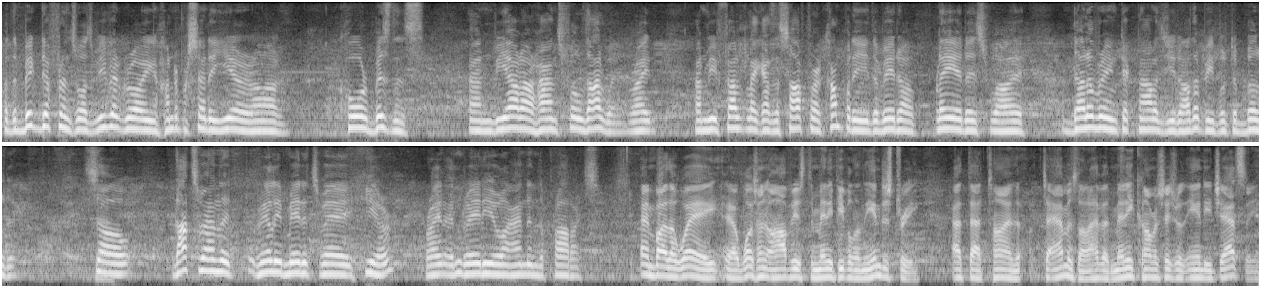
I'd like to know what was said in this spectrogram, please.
But the big difference was we were growing 100% a year on our core business, and we had our hands full that way, right? And we felt like as a software company, the way to play it is by delivering technology to other people to build it. So that's when it really made its way here, right, in radio and in the products. And by the way, it wasn't obvious to many people in the industry at that time to Amazon. I've had many conversations with Andy Jassy,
